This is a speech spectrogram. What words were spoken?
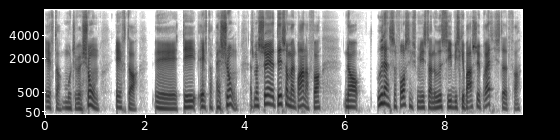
efter motivation, efter øh, det efter passion. Altså man søger det, som man brænder for. Når uddannelses- og forskningsministeren er ude og sige, at vi skal bare søge bredt i stedet for,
